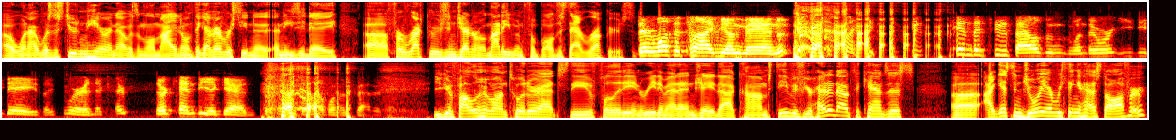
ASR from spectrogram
uh, when I was a student here and I was an alumni. I don't think I've ever seen a, an easy day uh, for Rutgers in general. Not even football, just at Rutgers. There was a time, young man, in the 2000s when there were easy days. I swear, and there, can be again. So have one on Saturday. You can follow him on Twitter at Steve Politi and read him at nj.com. Steve, if you're headed out to Kansas, uh, I guess enjoy everything it has to offer.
